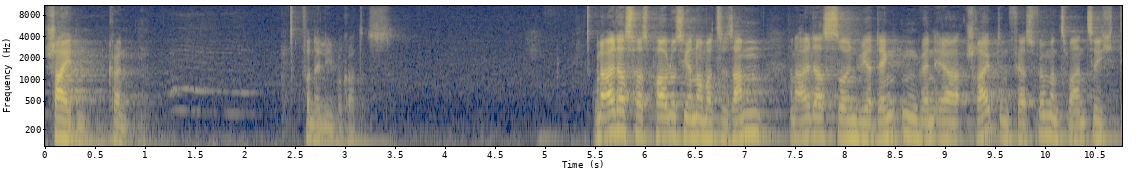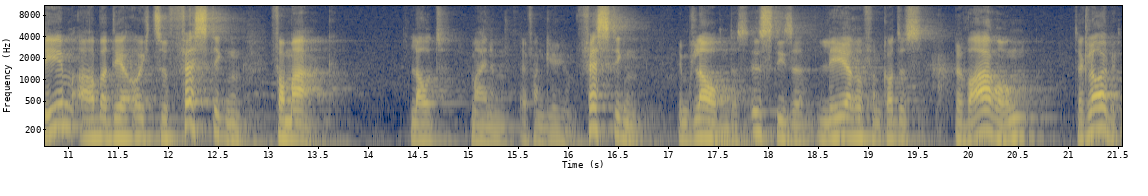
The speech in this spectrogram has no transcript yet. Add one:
scheiden könnten von der Liebe Gottes. Und all das, was Paulus hier nochmal zusammen An all das sollen wir denken, wenn er schreibt in Vers 25, dem aber, der euch zu festigen vermag, laut meinem Evangelium. Festigen im Glauben, das ist diese Lehre von Gottes Bewahrung der Gläubigen.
